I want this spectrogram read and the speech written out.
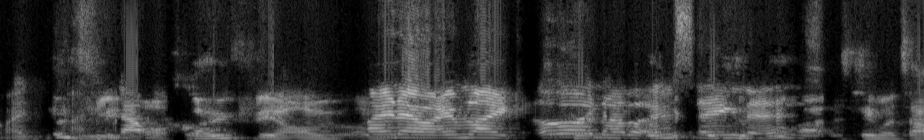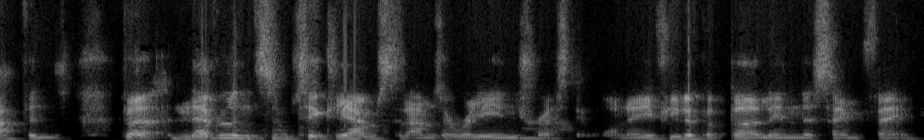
I, hopefully not. Hopefully, I'm, I'm, i know. I'm like, oh, now that I'm saying this, see what happens. But Netherlands and particularly Amsterdam's a really interesting one. And if you look at Berlin, the same thing.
